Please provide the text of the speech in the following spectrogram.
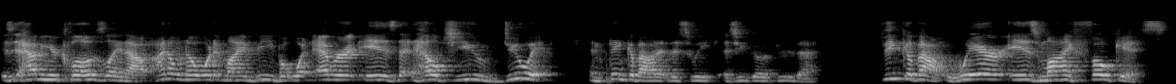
Is it having your clothes laid out? I don't know what it might be, but whatever it is that helps you, do it. And think about it this week as you go through that. Think about where is my focus?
